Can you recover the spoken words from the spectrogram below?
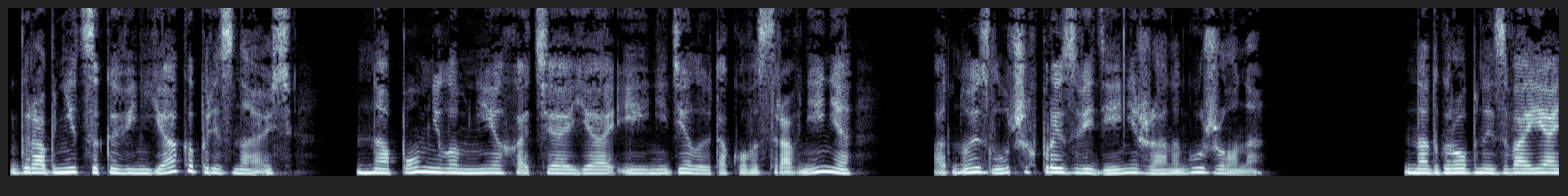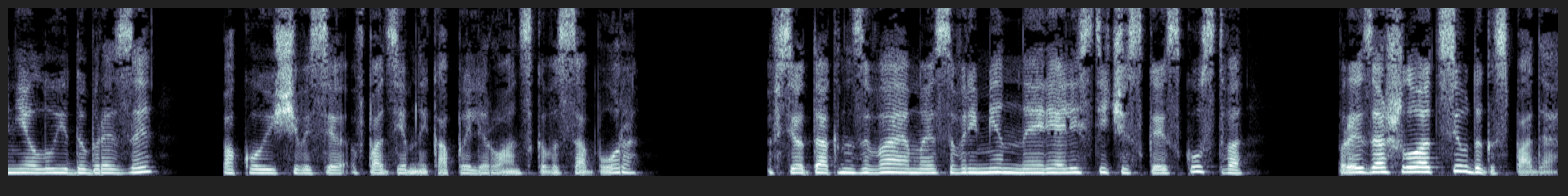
Гробница Ковиньяка, признаюсь, напомнила мне, хотя я и не делаю такого сравнения, одно из лучших произведений Жана Гужона. Надгробное изваяние Луи де Брезе, покоящегося в подземной капелле Руанского собора. Все так называемое современное реалистическое искусство произошло отсюда, господа.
